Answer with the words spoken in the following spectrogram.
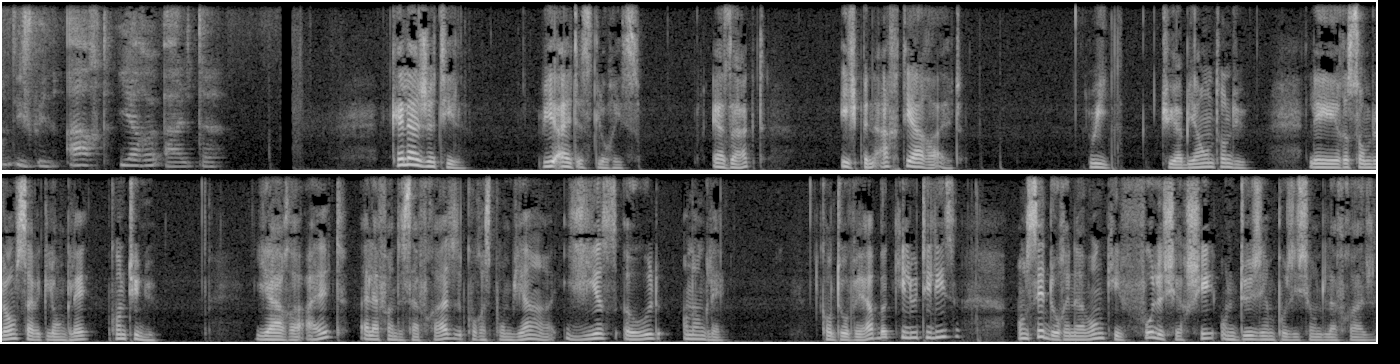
und ich bin acht Jahre alt. Quel âge a-t-il? Wie alt ist Loris? Er sagt, ich bin acht Jahre alt. Oui, tu as bien entendu. Les ressemblances avec l'anglais continuent. Jahre alt, à la fin de sa phrase, correspond bien à years old en anglais. Quant au verbe qu'il utilise, on sait dorénavant qu'il faut le chercher en deuxième position de la phrase.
